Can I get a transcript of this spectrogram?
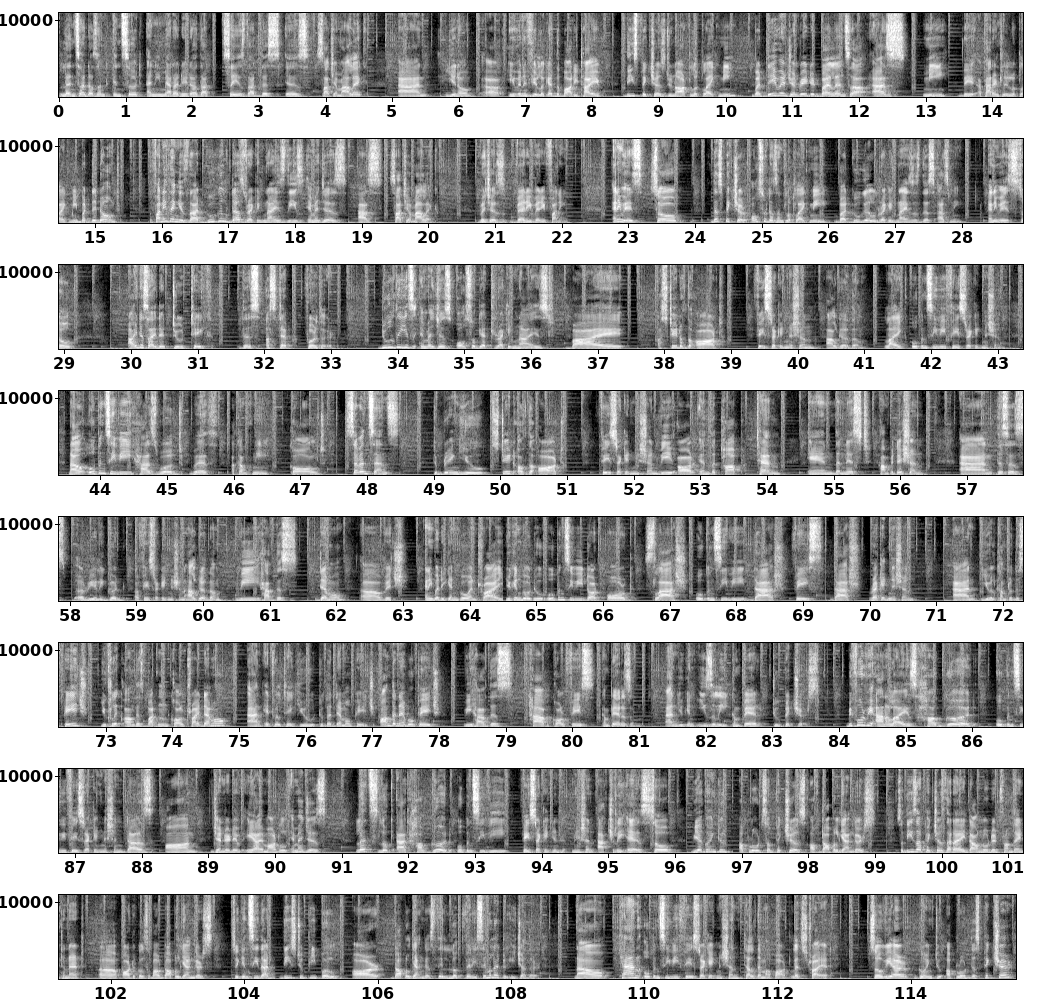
Lensa doesn't insert any metadata that says that this is Satya Mallick. And, you know, uh, even if you look at the body type, these pictures do not look like me, but they were generated by Lensa as me. They apparently look like me, but they don't. The funny thing is that Google does recognize these images as Satya Mallick, which is very, very funny. Anyways, so this picture also doesn't look like me, but Google recognizes this as me. Anyways, so I decided to take this a step further. Do these images also get recognized by a state of the art face recognition algorithm like OpenCV face recognition? Now, OpenCV has worked with a company called Seventh Sense to bring you state of the art face recognition. We are in the top 10 in the NIST competition and this is a really good uh, face recognition algorithm. We have this demo, uh, which anybody can go and try. You can go to opencv.org slash opencv dash face dash recognition and you will come to this page. You click on this button called try demo and it will take you to the demo page. On the demo page, we have this tab called face comparison and you can easily compare two pictures. Before we analyze how good OpenCV face recognition does on generative AI model images, let's look at how good OpenCV face recognition actually is. So we are going to upload some pictures of doppelgangers. So these are pictures that I downloaded from the internet uh, articles about doppelgangers. So you can see that these two people are doppelgangers. They look very similar to each other. Now, can OpenCV face recognition tell them apart? Let's try it. So we are going to upload this picture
